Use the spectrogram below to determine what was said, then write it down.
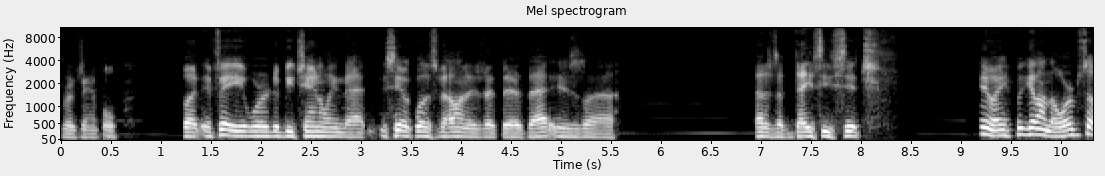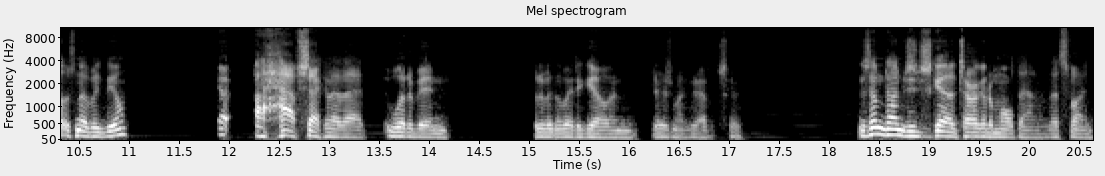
for example. But if they were to be channeling that, you see how close Velen is right there. That is uh, that is a dicey sitch. Anyway, we get on the orb, so it's no big deal. A half second of that would have been would have been the way to go, and there's my graphics card. And sometimes you just gotta target them all down, and that's fine.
